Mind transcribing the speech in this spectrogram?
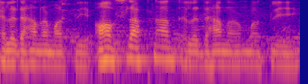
eller det handlar om att bli avslappnad, eller det handlar om att bli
